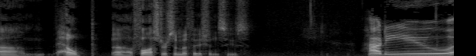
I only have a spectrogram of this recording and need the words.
um, help uh, foster some efficiencies. How do you,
